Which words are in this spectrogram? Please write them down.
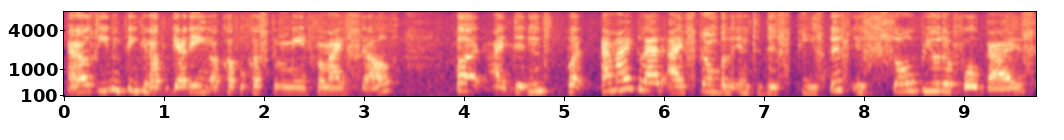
and I was even thinking of getting a couple custom made for myself, but I didn't. But am I glad I stumbled into this piece? This is so beautiful, guys.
